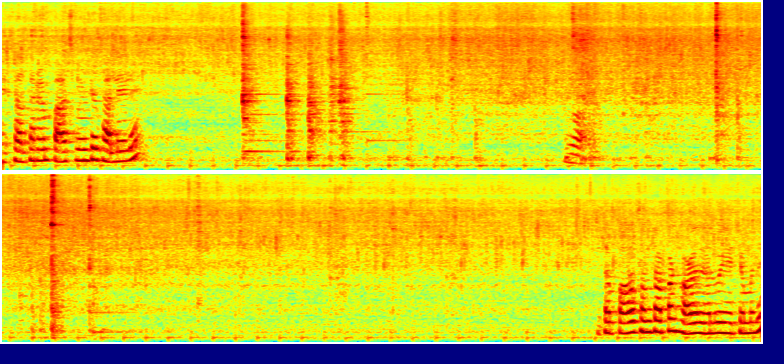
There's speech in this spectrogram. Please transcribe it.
एक साधारण पाच मिनटं झालेले. वा आता पाव चमचा आपण हळद घालूया ह्याच्यामध्ये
